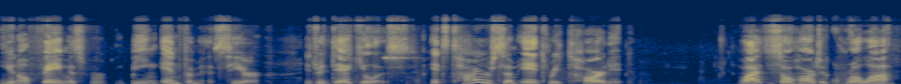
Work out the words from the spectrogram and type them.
you know, famous for being infamous here. It's ridiculous. It's tiresome. It's retarded. Why is it so hard to grow up?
